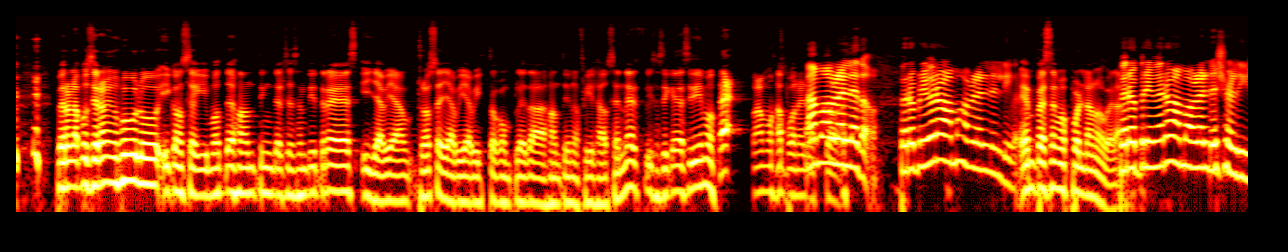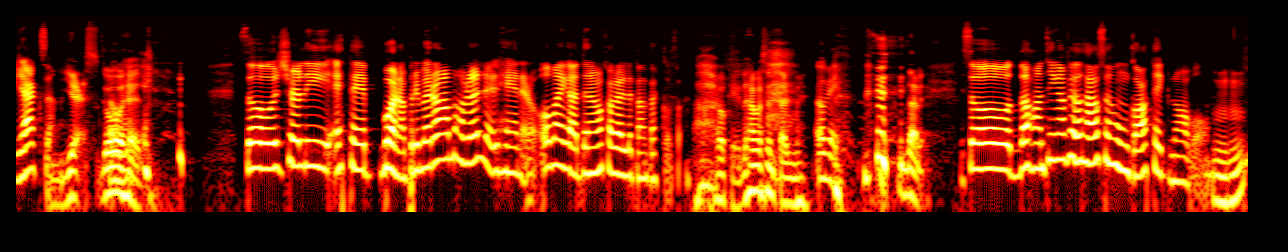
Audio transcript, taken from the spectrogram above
Pero la pusieron en Hulu y conseguimos The Hunting del 63 y ya había, Rosa ya había visto completa Hunting of Hill House en Netflix, así que decidimos, "Eh, vamos a poner vamos a hablar de dos. Pero primero vamos a hablar del libro. Empecemos por la novela. Pero primero vamos a hablar de Shirley Jackson. yes, go ahead. So, Shirley, este, bueno, primero vamos a hablar del género. Oh my god, tenemos que hablar de tantas cosas. Ah, ok, déjame sentarme. Ok. Dale. So, The Haunting of Hill House es un gothic novel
